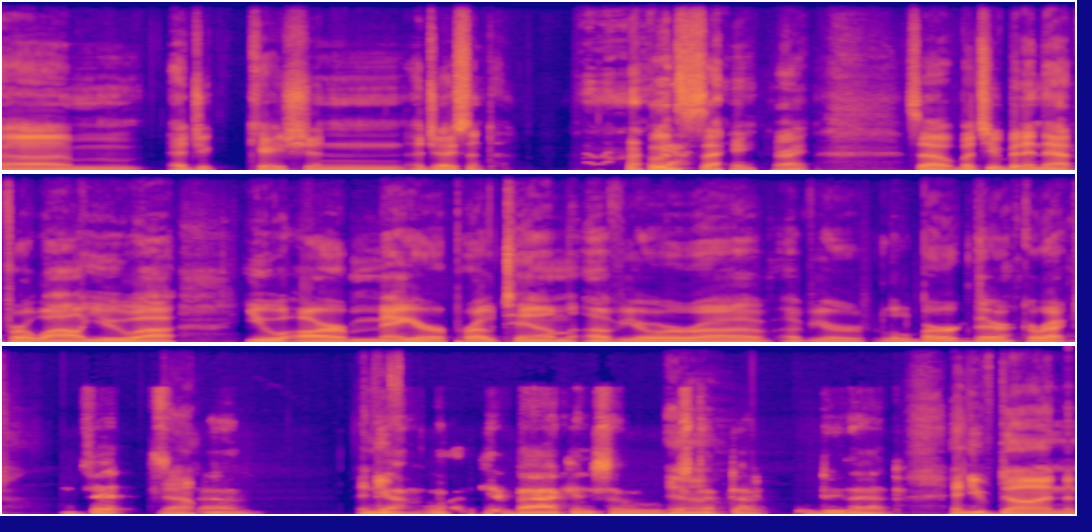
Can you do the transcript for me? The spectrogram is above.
um, education adjacent, I would Yeah. say, right? So, but you've been in that for a while. You uh, you are mayor pro tem of your uh, of your little burg there, correct? That's it. Yeah. Um, And you yeah. To give back, and so Yeah. stepped up to do that. and you've done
